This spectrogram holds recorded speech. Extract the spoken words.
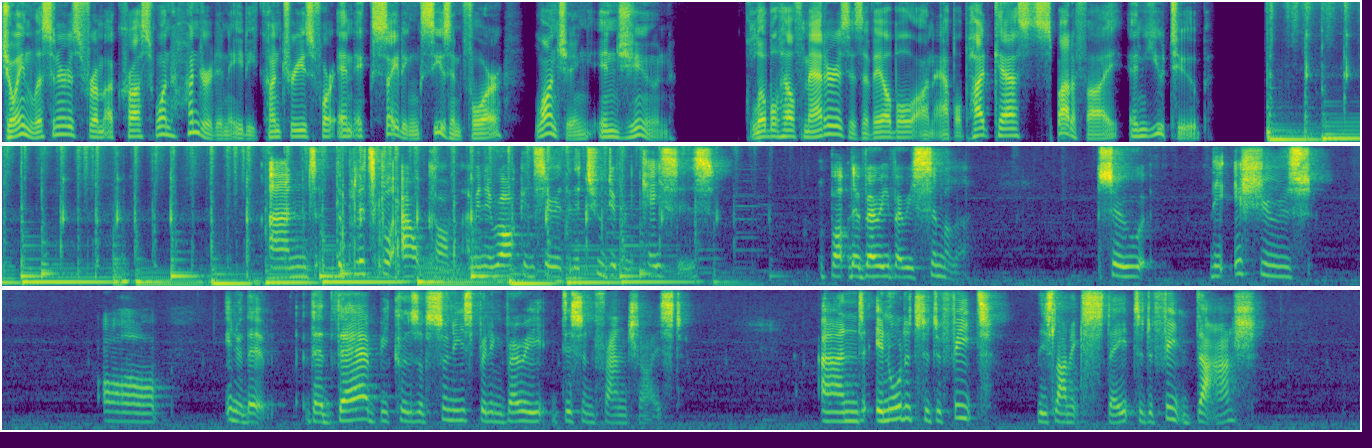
Join listeners from across 180 countries for an exciting season 4 launching in June. Global Health Matters is available on Apple Podcasts, Spotify, and YouTube. And the political outcome I mean, Iraq and Syria, they're two different cases, but they're very, very similar. So the issues are, you know, they're, they're there because of Sunnis feeling very disenfranchised. And in order to defeat the Islamic State, to defeat Daesh,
